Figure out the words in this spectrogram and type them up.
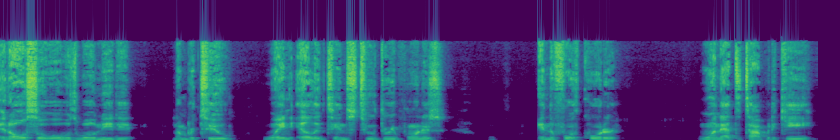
And also what was well needed, number two, Wayne Ellington's two three pointers in the fourth quarter, one at the top of the key,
